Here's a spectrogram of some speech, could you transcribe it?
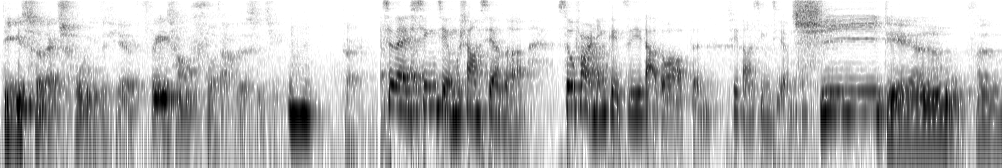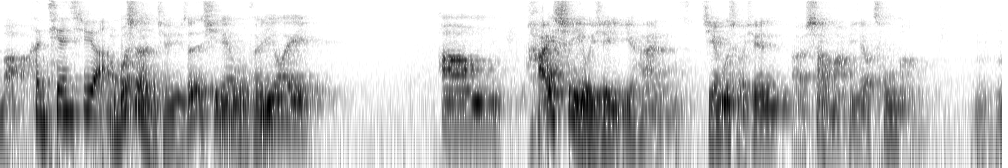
第一次来处理这些非常复杂的事情，嗯哼，对。现在新节目上线了，so far 您给自己打多少分？这档新节目七点五分吧，很谦虚啊，不是很谦虚，真是七点五分，因为。嗯，还是有一些遗憾。节目首先呃上马比较匆忙，嗯哼，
